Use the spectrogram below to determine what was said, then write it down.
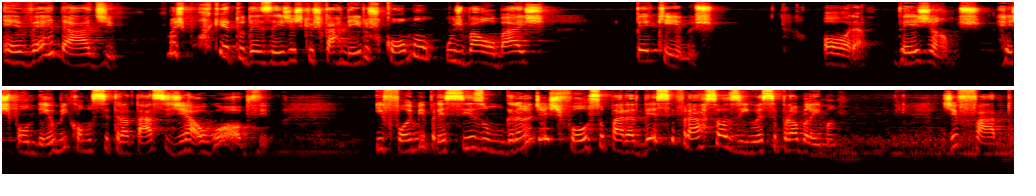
É verdade. Mas por que tu desejas que os carneiros comam os baobás pequenos? Ora, vejamos, respondeu-me como se tratasse de algo óbvio e foi-me preciso um grande esforço para decifrar sozinho esse problema. De fato,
